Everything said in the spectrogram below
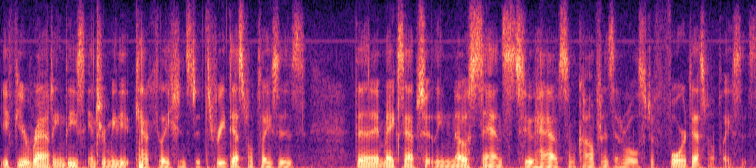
if you're rounding these intermediate calculations to three decimal places, then it makes absolutely no sense to have some confidence intervals to four decimal places.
